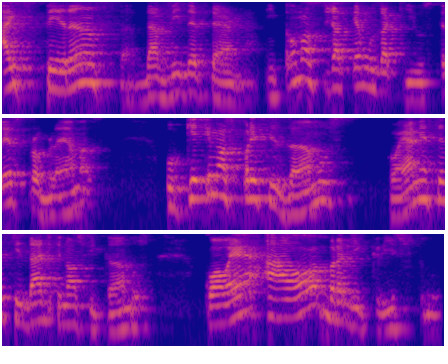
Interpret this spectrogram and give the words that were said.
a esperança da vida eterna. Então nós já temos aqui os três problemas, o que que nós precisamos, qual é a necessidade que nós ficamos, qual é a obra de Cristo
